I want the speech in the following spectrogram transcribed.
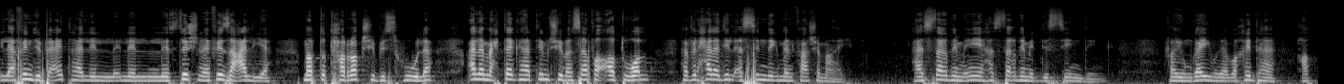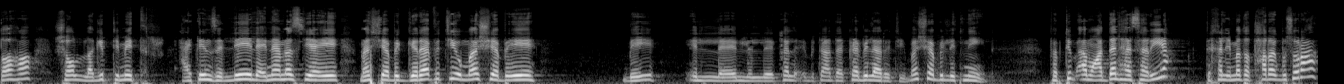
ال affinity بتاعتها لل stationary phase عالية ما بتتحركش بسهولة. أنا محتاجها تمشي مسافة أطول ففي الحالة دي ال ascending ما ينفعش معايا. هستخدم إيه؟ هستخدم ال descending فيقوم جاي واخدها حطاها إن شاء الله جبت متر. هتنزل ليه؟ لأنها ماشية إيه؟ ماشية بال gravity وماشية بإيه؟ ب بتاع ده capillarity ماشية بالاثنين فبتبقى معدلها سريع تخلي المادة تتحرك بسرعة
